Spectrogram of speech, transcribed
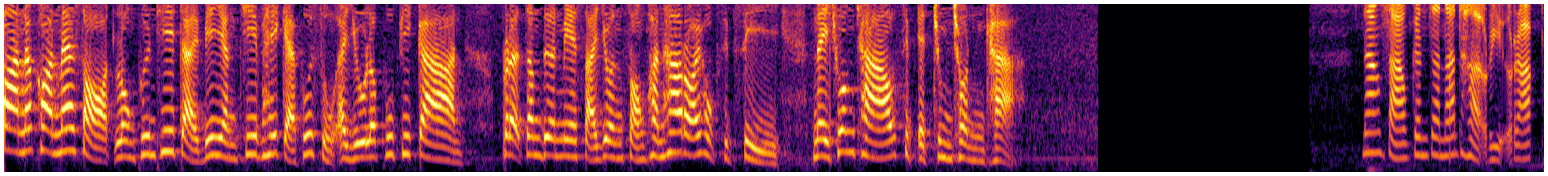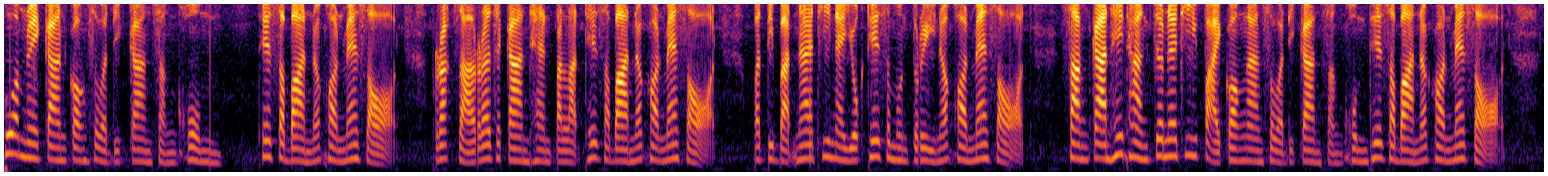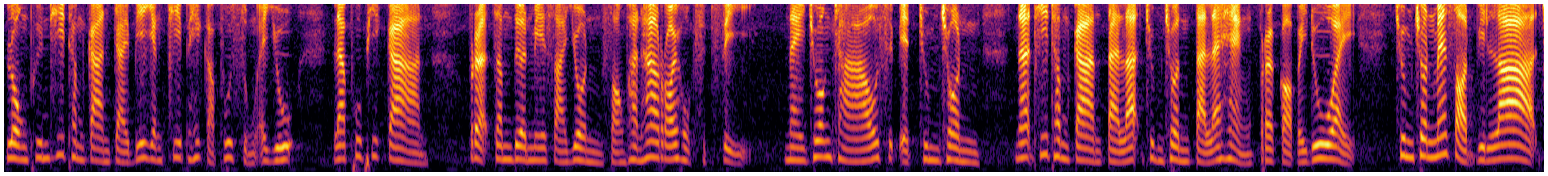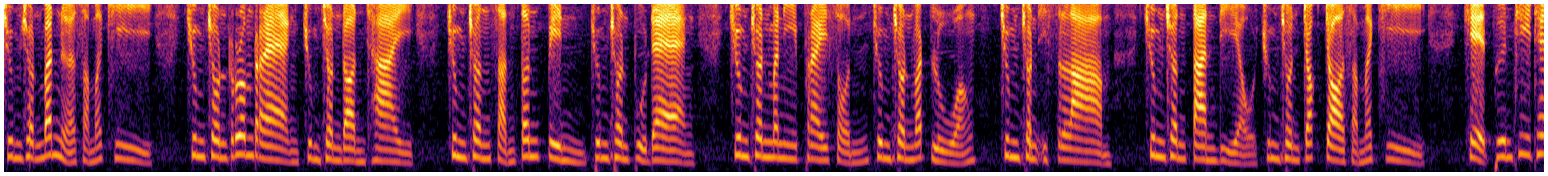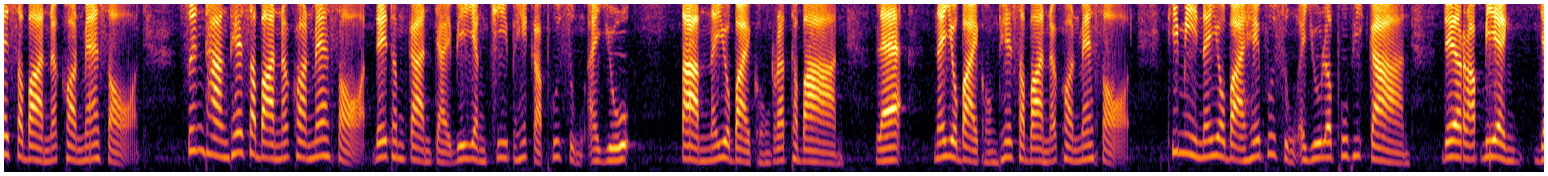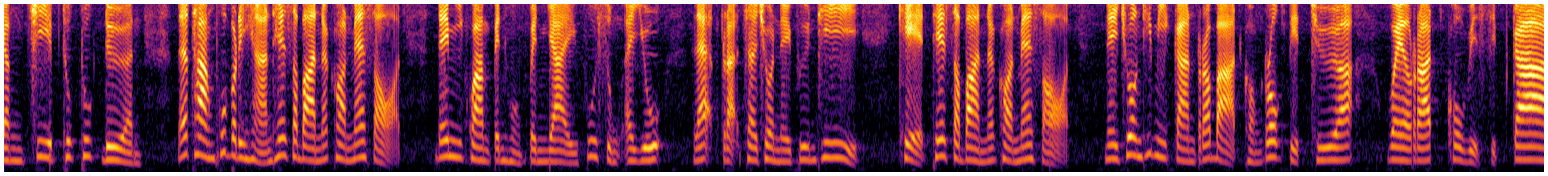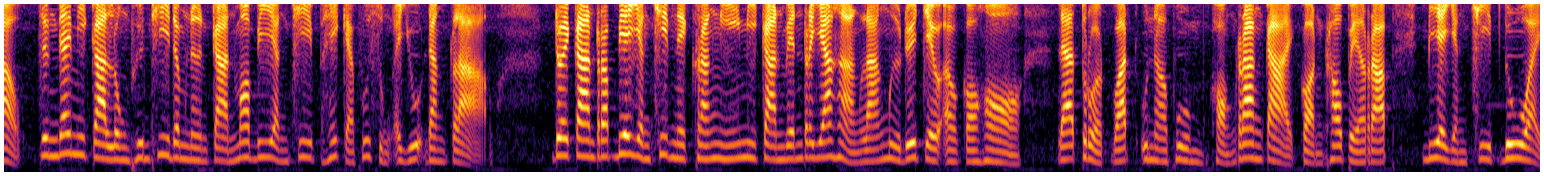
บาลนครแม่สอดลงพื้นที่จ่ายเบี้ยยังชีพให้แก่ผู้สูงอายุและผู้พิการ ประจำเดือนเมษายน 2564 ในช่วงเช้า 11 ชุมชนค่ะนางสาวกัญจนัทหริรักผู้อำนวยการกองสวัสดิการสังคม เทศบาลนครแม่สอด รักษาราชการแทนปลัดเทศบาลนครแม่สอด ปฏิบัติหน้าที่นายกเทศมนตรีนครแม่สอด สั่งการให้ทางเจ้าหน้าที่ฝ่ายกองงานสวัสดิการสังคมเทศบาลนครแม่สอด ลงพื้นที่ทำการจ่ายเบี้ยยังชีพให้กับผู้สูงอายุ และผู้พิการ ประจำเดือนเมษายน 2564 ในช่วงเช้า 11 ชุมชน ณที่ทำการแต่ละชุมชนแต่ละแห่งประกอบไปด้วย ชุมชนแม่สอดวิลล่า ชุมชนบ้านเหนือสามัคคี ชุมชนร่วมแรง ชุมชนดอนชัย ชุมชนสันต้นปิน ชุมชนปู่แดง ชุมชนมณีไพรสน ชุมชนวัดหลวง ชุมชนอิสลาม ชุมชนตาลเดี่ยว ชุมชนจอกจอสามัคคี เขตพื้นที่เทศบาลนครแม่สอด ซึ่งทางเทศบาลนครแม่สอดได้ทำการจ่ายเบี้ยยังชีพให้กับผู้สูงอายุ ตามนโยบายของรัฐบาล และ นโยบายของเทศบาลนครแม่สอด ที่มีนโยบายให้ผู้สูงอายุและผู้พิการ ได้รับเบี้ยยังชีพทุกๆเดือน และทางผู้บริหารเทศบาลนครแม่สอด ได้มีความเป็นห่วงเป็นใยผู้สูงอายุ และประชาชนในพื้นที่ เขตเทศบาลนครแม่สอด ในช่วงที่มีการระบาดของโรคติดเชื้อไวรัสโควิด -19 จึงได้มีการลงพื้นที่ดำเนินการมอบเบี้ยยังชีพให้แก่ผู้สูงอายุดังกล่าว โดยการรับเบี้ยยังชีพในครั้งนี้มีการเว้นระยะห่างล้างมือด้วยเจลแอลกอฮอล์และตรวจวัดอุณหภูมิของร่างกายก่อนเข้าไปรับเบี้ยยังชีพด้วย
